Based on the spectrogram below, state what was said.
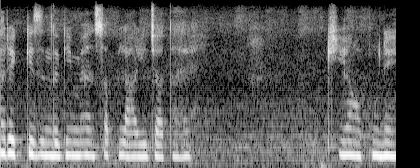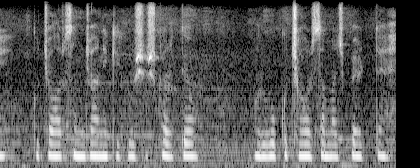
हर एक की ज़िंदगी में ऐसा पल आ ही जाता है कि आप उन्हें कुछ और समझाने की कोशिश करते हो और वो कुछ और समझ बैठते हैं।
